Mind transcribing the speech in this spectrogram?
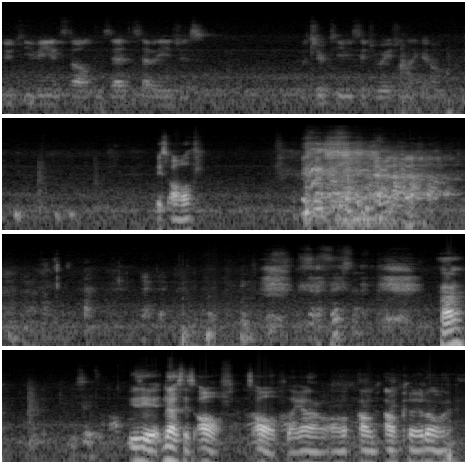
new TV installed. He's at 70 inches. What's your TV situation like at home? It's off. Huh? You said it's off. Yeah, no, it's, it's off. It's off. Like I don't, I don't, I don't, I don't cut it on.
